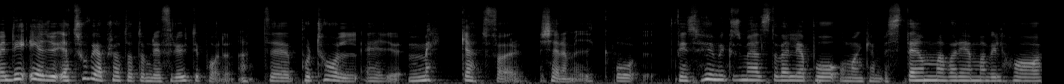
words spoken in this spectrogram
Men det är ju, jag tror vi har pratat om det förut i podden, att eh, Portoll är ju meckat för keramik och det finns hur mycket som helst att välja på och man kan bestämma vad det är man vill ha,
